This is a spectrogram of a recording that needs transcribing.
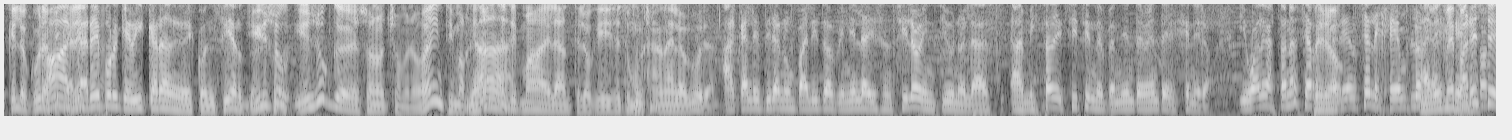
qué locura. No, picaresca. aclaré porque vi cara de desconcierto. ¿Y eso, y eso que son 8 menos 20, imagínate si más adelante lo que dice este muchacho. una locura. Acá le tiran un palito a Pinela y dicen siglo XXI, la amistad existe independientemente del género. Igual Gastón hacía Pero- referencia al ejemplo que Me ejemplo. parece,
